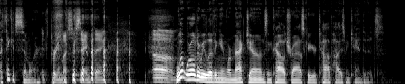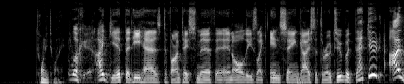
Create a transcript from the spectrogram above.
I think it's similar. It's pretty much the same thing. Um, What world are we living in where Mac Jones and Kyle Trask are your top Heisman candidates? 2020. Look, I get that he has DeVonta Smith and, and all these like insane guys to throw to, but that dude, I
